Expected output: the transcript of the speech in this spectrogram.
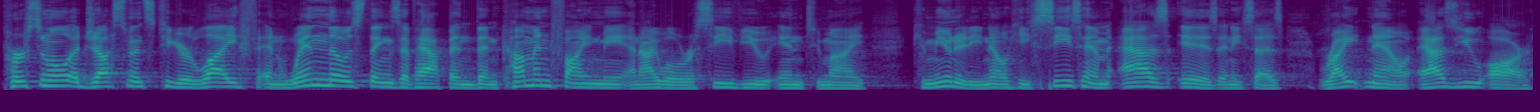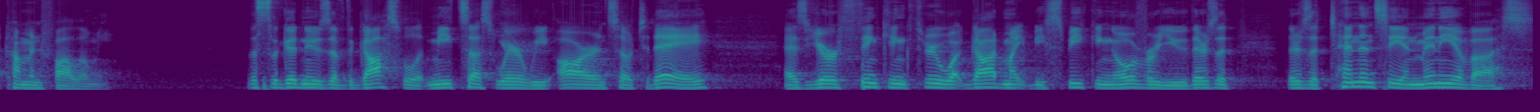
personal adjustments to your life. And when those things have happened, then come and find me, and I will receive you into my community. No, he sees him as is, and he says, Right now, as you are, come and follow me. This is the good news of the gospel. It meets us where we are. And so today, as you're thinking through what God might be speaking over you, there's a, there's a tendency in many of us,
